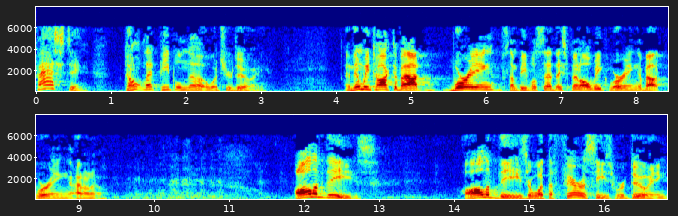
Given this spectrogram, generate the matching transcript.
fasting, don't let people know what you're doing. And then we talked about worrying. Some people said they spent all week worrying about worrying. I don't know. all of these, all of these are what the Pharisees were doing,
